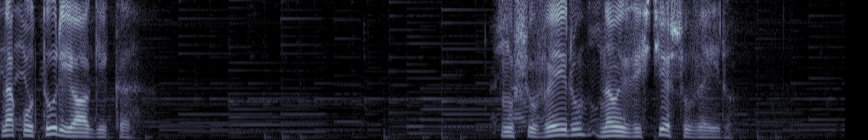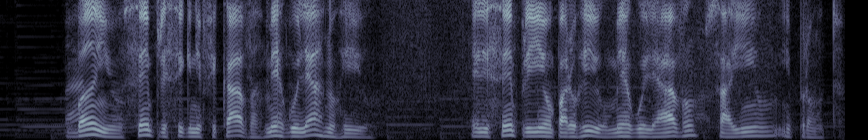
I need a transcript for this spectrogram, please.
Na cultura iógica, um chuveiro não existia chuveiro. Banho sempre significava mergulhar no rio. Eles sempre iam para o rio, mergulhavam, saíam e pronto.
